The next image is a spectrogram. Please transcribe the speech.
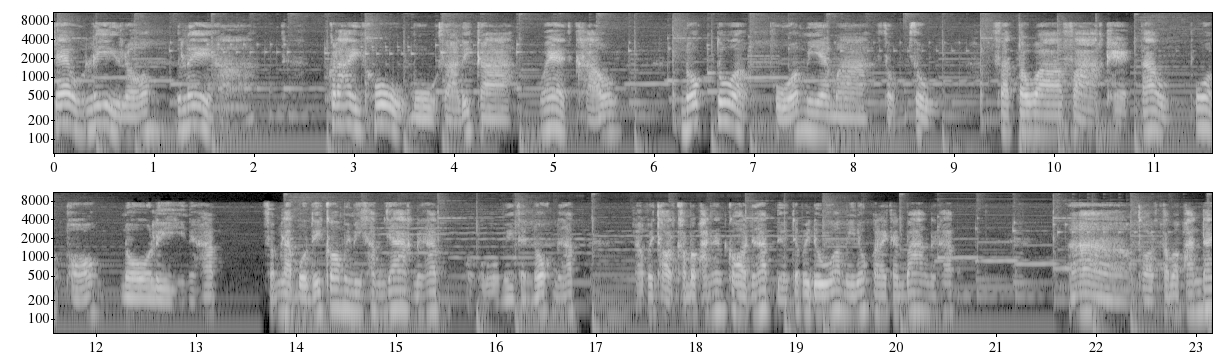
แจ้วลี่ร้องเล่หา ใกล้คู่หมู่สาลิกา แวดเขา นกตัวผัวเมียมาสมสู่ สัตวาฝ่าแขกเต้า พวกพ้องโนรีนะครับสำหรับบทนี้ก็ไม่มีคำยากนะครับ โอ้โห มีแต่นกนะครับ เราไปถอดคำประพันธ์กันก่อนนะครับ เดี๋ยวจะไปดูว่ามีนกอะไรกันบ้างนะครับอ้าถอดคำประพันธ์ได้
